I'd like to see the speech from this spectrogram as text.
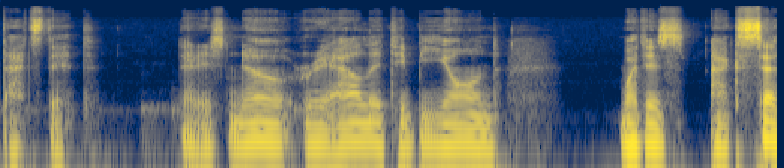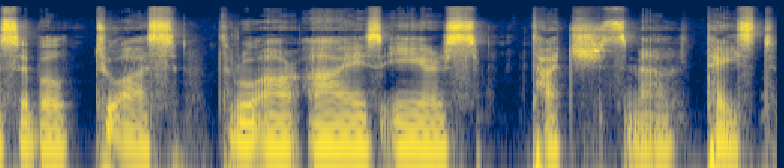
that's it. There is no reality beyond what is accessible to us through our eyes, ears, touch, smell, taste,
